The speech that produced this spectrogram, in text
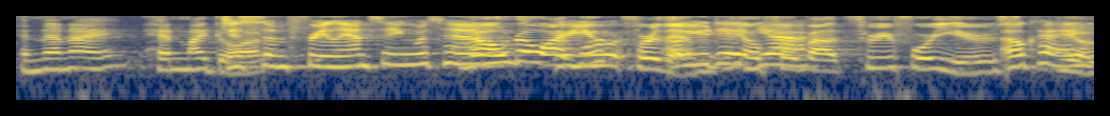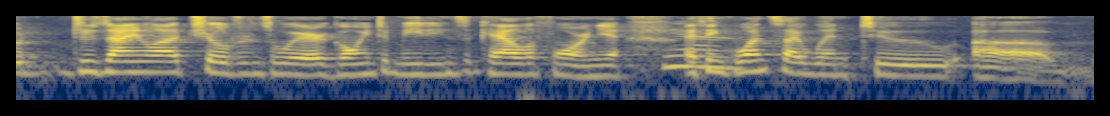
And then I had my daughter. Did some freelancing with him? no, no, I you- worked for them. Oh, you did, know, yeah. for about three or four years. Okay. You know, designing a lot of children's wear, going to meetings in California. Yeah. I think once I went to um,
